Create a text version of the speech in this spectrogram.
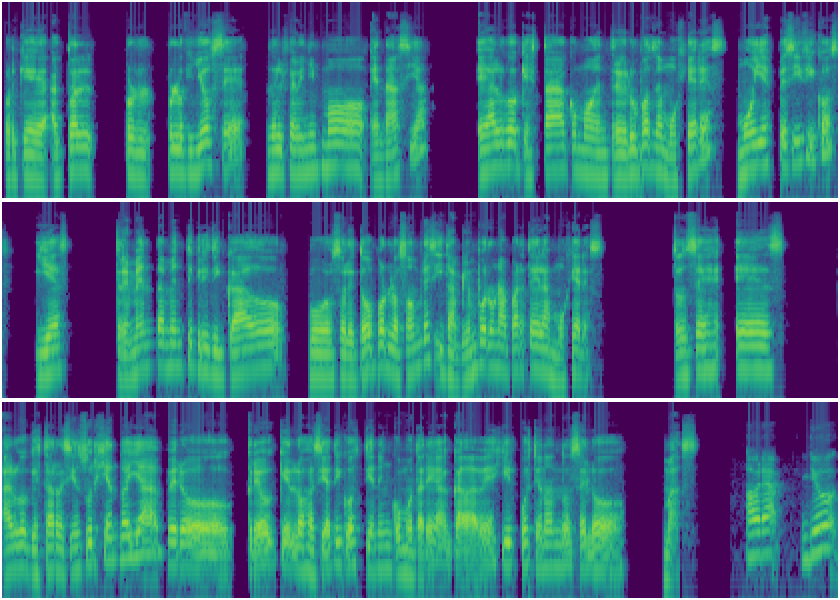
Porque actual, por, por lo que yo sé del feminismo en Asia, es algo que está como entre grupos de mujeres muy específicos y es tremendamente criticado por, sobre todo por los hombres y también por una parte de las mujeres. Entonces es algo que está recién surgiendo allá, pero creo que los asiáticos tienen como tarea cada vez ir cuestionándoselo más. Ahora, yo,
